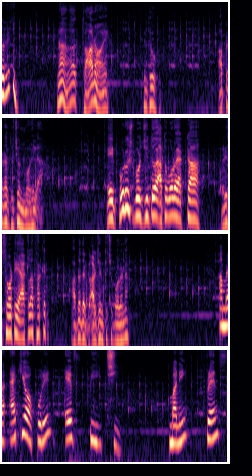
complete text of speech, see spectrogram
জরুরি? না তা নয়। কিন্তু আপনারা দুজন মহিলা। এই পুরুষ বর্জিত এত বড় একটা রিসর্টে একলা থাকেন আপনাদের গার্জেন কিছু বলে না? আমরা একে অপরের এফ জি মানে ফ্রেন্ডস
